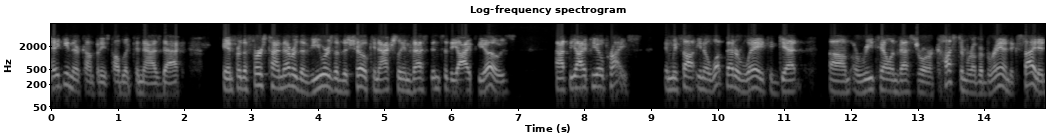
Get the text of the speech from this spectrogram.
taking their companies public to NASDAQ. And for the first time ever, the viewers of the show can actually invest into the IPOs at the IPO price. And we thought, you know, what better way to get um, a retail investor or a customer of a brand excited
